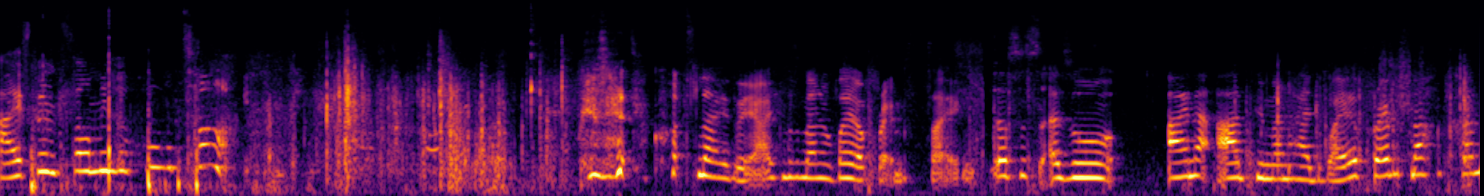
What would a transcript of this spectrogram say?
I've been filming the whole time. Wir sind jetzt mal kurz leise, ja. Ich muss meine Wireframes zeigen. Das ist also eine Art, wie man halt Wireframes machen kann.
